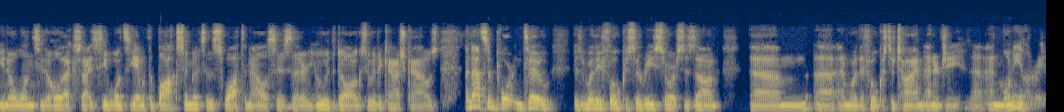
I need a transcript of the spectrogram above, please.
you know, once you the whole exercise, see once again with the box similar to the SWOT analysis that are who are the dogs, who are the cash cows, and that's important too, is where they focus their resources on, um, uh, and where they focus their time, energy, uh, and money on really.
